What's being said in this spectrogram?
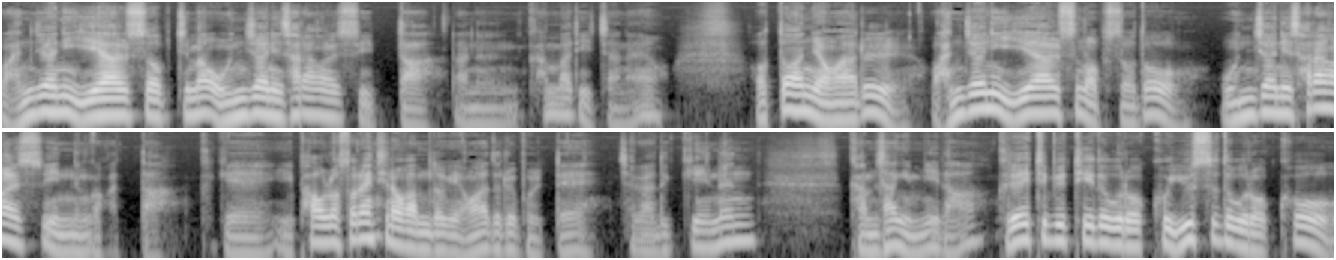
완전히 이해할 수 없지만 온전히 사랑할 수 있다라는 그 한마디 있잖아요. 어떠한 영화를 완전히 이해할 수는 없어도 온전히 사랑할 수 있는 것 같다. 그게 이 파울로 소렌티노 감독의 영화들을 볼 때 제가 느끼는 감상입니다. Great Beauty도 그렇고 유스도 그렇고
